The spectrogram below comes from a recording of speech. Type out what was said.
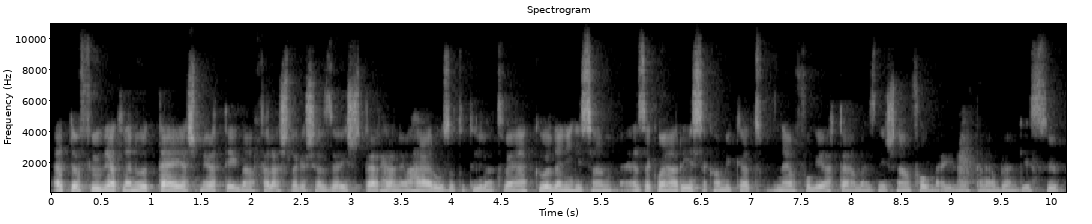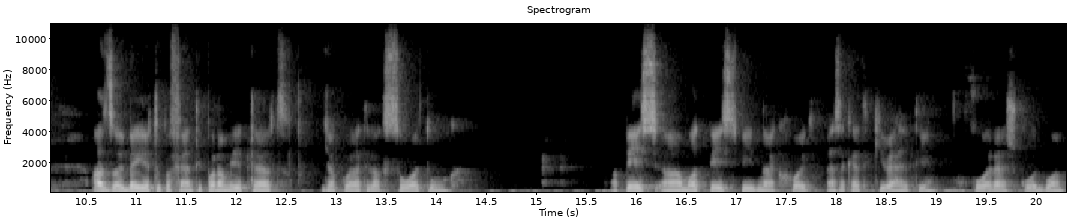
Ettől függetlenül teljes mértékben felesleges ezzel is terhelni a hálózatot, illetve elküldeni, hiszen ezek olyan részek, amiket nem fog értelmezni és nem fog megjeleníteni a böngésző. Azzal, hogy beírtuk a fenti paramétert, gyakorlatilag szóltunk a, pace, a mod pace speednek, hogy ezeket kiveheti a forráskódból.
